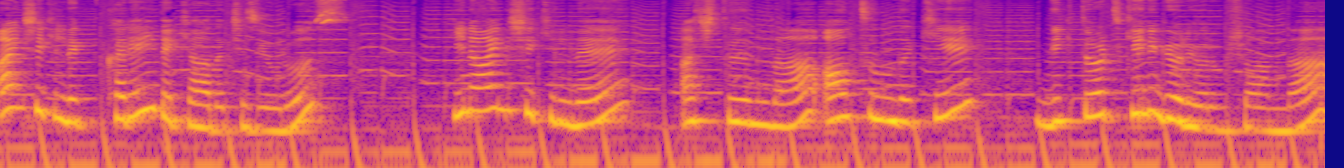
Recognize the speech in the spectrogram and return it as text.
Aynı şekilde kareyi de kağıda çiziyoruz. Yine aynı şekilde açtığımda altındaki dikdörtgeni görüyorum şu anda.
